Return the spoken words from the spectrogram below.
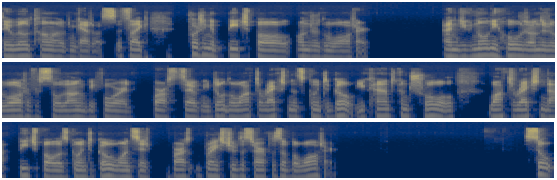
they will come out and get us. It's like putting a beach ball under the water. And you can only hold it under the water for so long before it bursts out and you don't know what direction it's going to go. You can't control what direction that beach ball is going to go once it burst, breaks through the surface of the water. So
